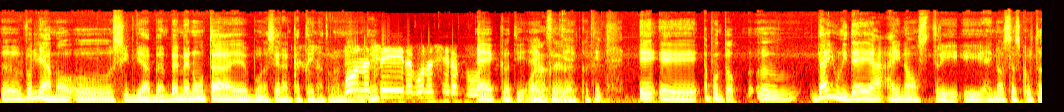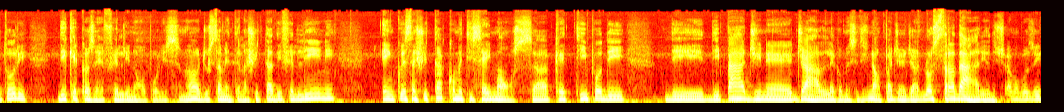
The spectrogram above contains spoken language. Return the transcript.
uh, vogliamo oh, Silvia ben, benvenuta e buonasera anche a te naturalmente. Buonasera, buonasera a voi. Eccoti, buonasera. eccoti, eccoti. E eh, appunto eh, dai un'idea ai nostri, eh, ai nostri, ascoltatori di che cos'è Fellinopolis, no? giustamente la città di Fellini e in questa città come ti sei mossa, che tipo di, di, di pagine gialle, come si dice, no, pagine gialle, lo stradario diciamo così,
